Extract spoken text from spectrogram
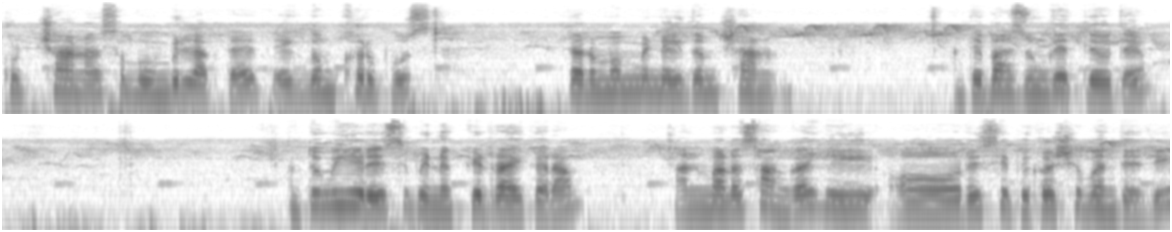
खूप छान असं बोंबील लागत आहेत एकदम खरपूस. तर मम्मीने एकदम छान ते भाजून घेतले होते. तुम्ही ही रेसिपी नक्की ट्राय करा. आणि मला सांगा ही रेसिपी कशी बनते ती.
